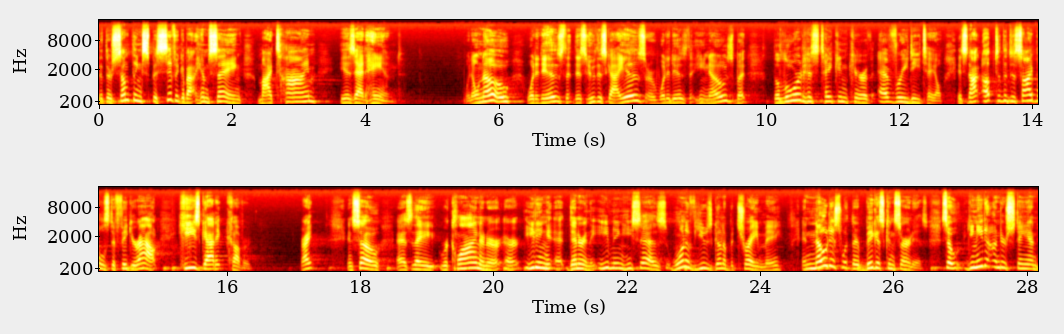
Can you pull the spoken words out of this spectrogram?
that there's something specific about him saying, My time is at hand. We don't know what it is that this, who this guy is or what it is that he knows, but the Lord has taken care of every detail. It's not up to the disciples to figure out, He's got it covered right? And so, as they recline and are, are eating at dinner in the evening, he says, One of you is going to betray me. And notice what their biggest concern is. So, you need to understand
